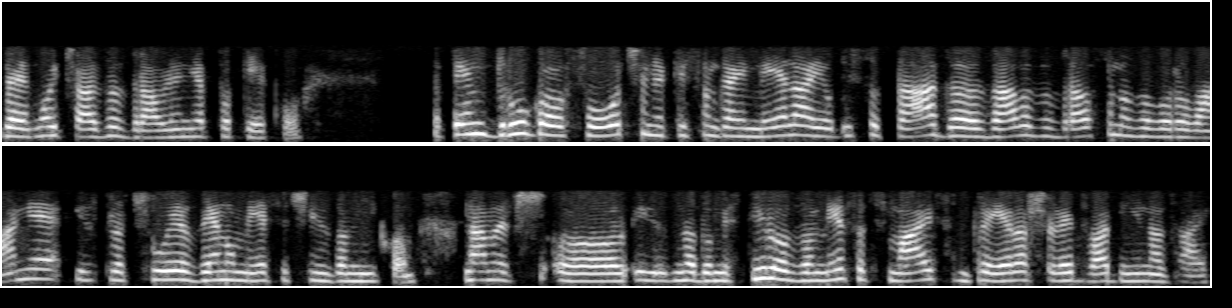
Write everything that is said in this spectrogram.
da je moj čas za zdravljenje potekel. Potem drugo soočenje, ki sem ga imela, je v bistvu ta, da Zavod za zdravstveno zavarovanje izplačuje z enomesečnim zamikom. Namreč uh, nadomestilo za mesec maj sem prejela šele dva dni nazaj.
